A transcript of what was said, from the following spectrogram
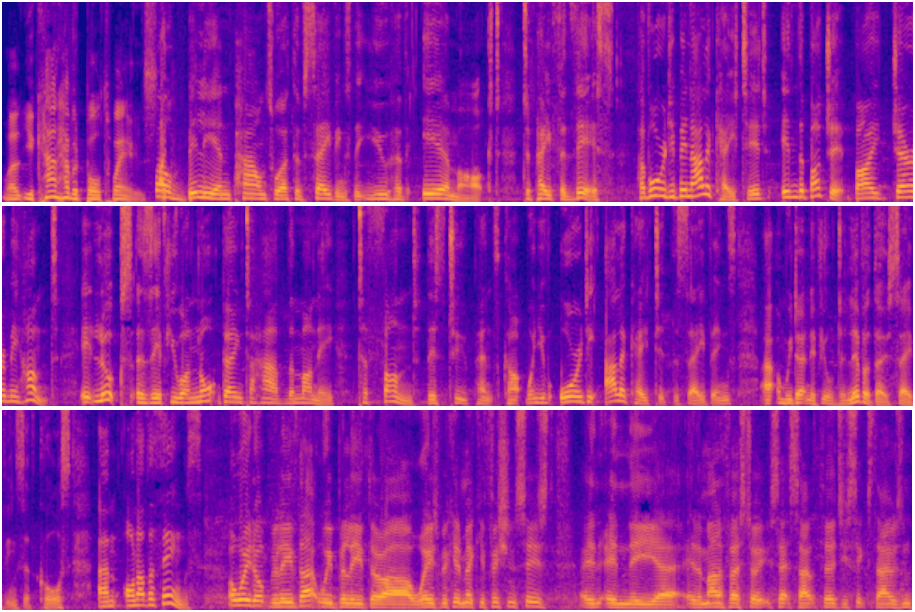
Well, you can't have it both ways. 12 billion pounds worth of savings that you have earmarked to pay for this have already been allocated in the budget by Jeremy Hunt. It looks as if you are not going to have the money to fund this two pence cut when you've already allocated the savings, uh, and we don't know if you'll deliver those savings, of course, um, on other things. Oh, we don't believe that. We believe there are ways we can make efficiencies. In, in the uh, in the manifesto, it sets out 36,000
